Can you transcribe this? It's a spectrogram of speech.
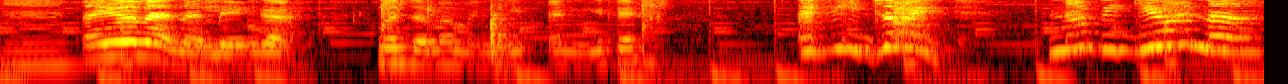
Mm. Naiona nalenga. moja mama ni- aniite. Ati Joy, napigiwa na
